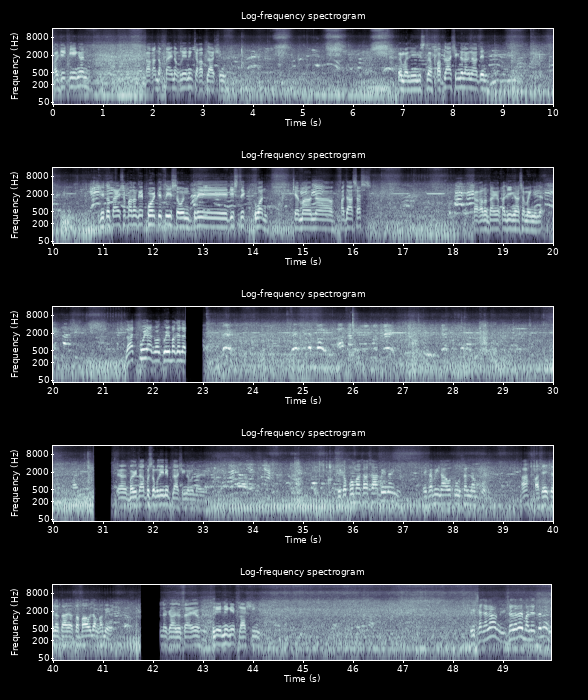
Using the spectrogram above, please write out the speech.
Pagitingan. Kakandak tayo ng cleaning tsaka flashing. Eh, malinis na. Pa-flashing na lang natin. Dito tayo sa Barangay 43, Zone 3, District 1. Chairman uh, Padasas. Kakaroon tayo ng kalinga sa Maynila. Lahat po yan, huwag ko yung magalat. Yan, pagkatapos ng cleaning, flashing naman tayo. Hindi ko po masasabi na eh. Eh kami nautusan lang po. Ha? Pasensya na tayo. Tabaho lang kami. Nagano tayo? Cleaning eh, flashing. Isa na lang, isa na lang, maliit na lang.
